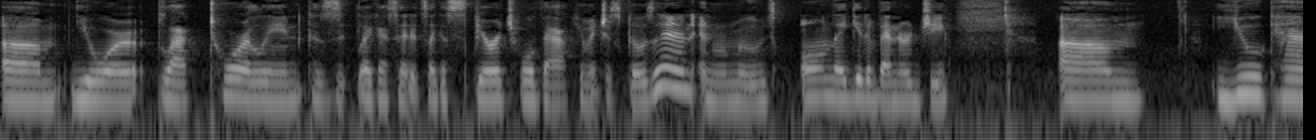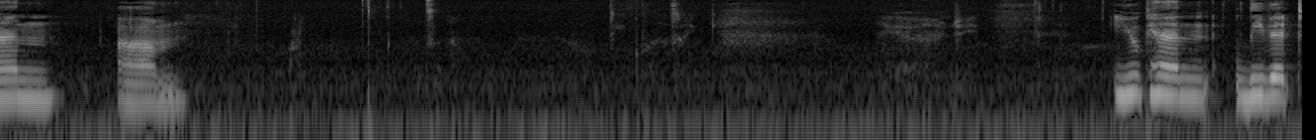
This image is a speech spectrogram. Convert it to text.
um, your black tourmaline because, like I said, it's like a spiritual vacuum. It just goes in and removes all negative energy. Um, you can um, you can leave it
